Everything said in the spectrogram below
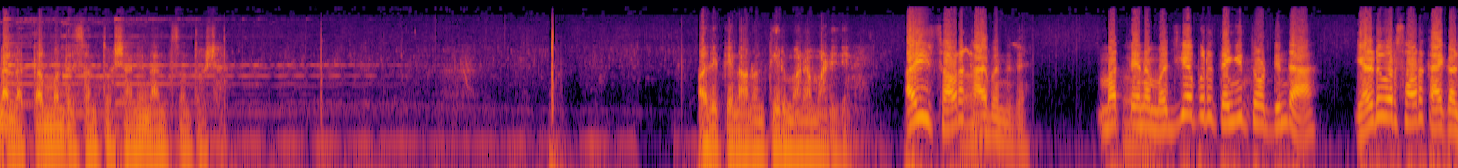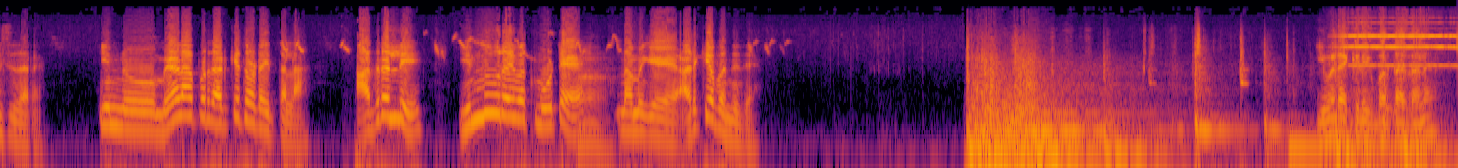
ನನ್ನ ತಮ್ಮಂದ್ರ ಸಂತೋಷನೇ ನನ್ನ ಸಂತೋಷ. ಅದಕ್ಕೆ ನಾನೊಂದು ತೀರ್ಮಾನ ಮಾಡಿದ್ದೀನಿ. ಐದು ಸಾವಿರ ಕಾಯಿ ಬಂದಿದೆ. ಮತ್ತೆ ನಮ್ಮ ಮಜ್ಜಿಗೆಪುರ ತೆಂಗಿನ ತೋಟದಿಂದ ಎರಡೂವರೆ ಸಾವಿರ ಕಾಯಿ ಕಳಿಸಿದ್ದಾರೆ. ಇನ್ನು ಮೇಳಾಪುರದ ಅಡಿಕೆ ತೋಟ ಇತ್ತಲ್ಲ ಅದರಲ್ಲಿ ಇನ್ನೂರೈವತ್ ಮೂಟೆ ನಮಗೆ ಅಡಿಕೆ ಬಂದಿದೆ. ಇವರ ಕಿಡಿಗೆ ಬರ್ತಾ ಇದ್ದಾನೆ?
